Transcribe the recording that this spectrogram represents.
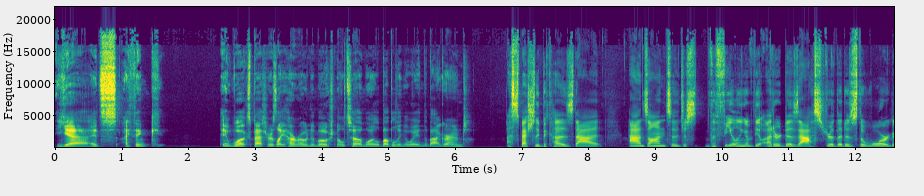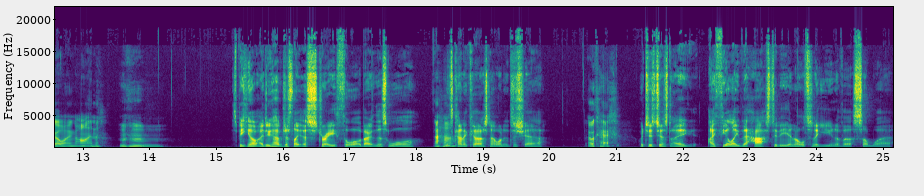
Yeah, it's. I think it works better as like her own emotional turmoil bubbling away in the background. Especially because that adds on to just the feeling of the utter disaster that is the war going on. Hmm. Speaking of, I do have just like a stray thought about this war. Uh-huh. It's kind of cursed, and I wanted to share. Okay. Which is just I. I feel like there has to be an alternate universe somewhere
